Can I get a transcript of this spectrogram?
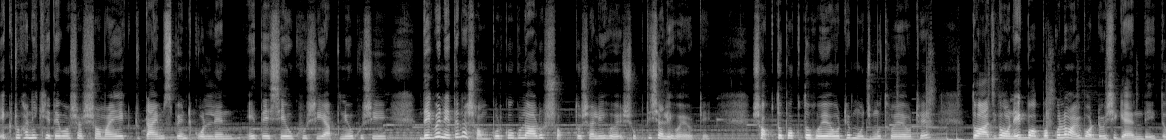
একটুখানি খেতে বসার সময়, একটু টাইম স্পেন্ড করলেন, এতে সেও খুশি, আপনিও খুশি। দেখবেন এতে না সম্পর্কগুলো আরও শক্তশালী হয়ে, শক্তিশালী হয়ে ওঠে। শক্তপোক্ত হয়ে ওঠে, মজবুত হয়ে ওঠে। তো আজকে অনেক বক বক করলাম, আমি বড্ড বেশি জ্ঞান দিই। তো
